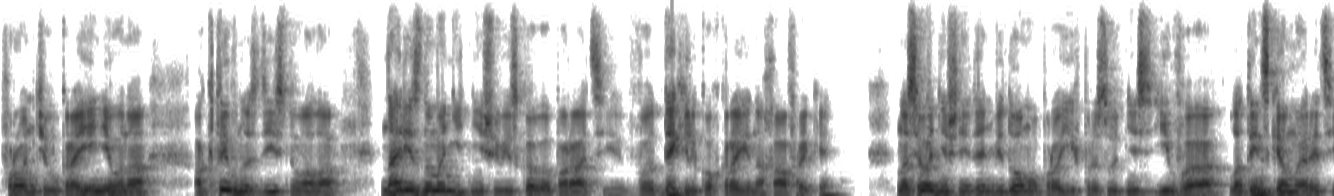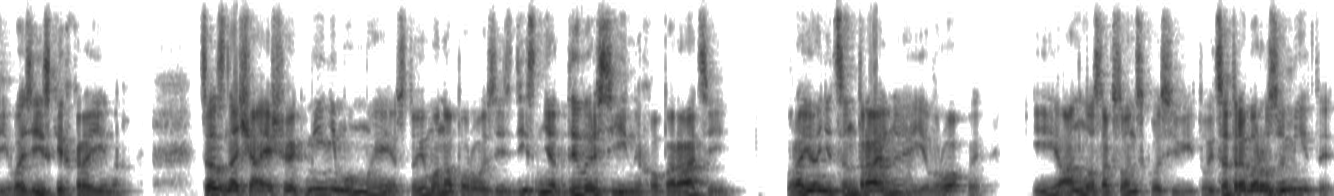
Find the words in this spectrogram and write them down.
фронті в Україні, вона активно здійснювала найрізноманітніші військові операції в декількох країнах Африки. На сьогоднішній день відомо про їх присутність і в Латинській Америці, і в азійських країнах. Це означає, що як мінімум ми стоїмо на порозі здійснення диверсійних операцій в районі Центральної Європи і англосаксонського світу. І це треба розуміти.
